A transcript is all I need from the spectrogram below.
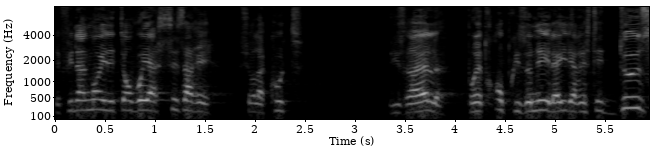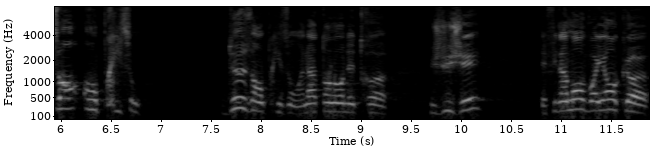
et finalement, il est envoyé à Césarée, sur la côte d'Israël, pour être emprisonné. Et là, il est resté deux ans en prison. Deux ans en prison, en attendant d'être jugé. Et finalement, voyant que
